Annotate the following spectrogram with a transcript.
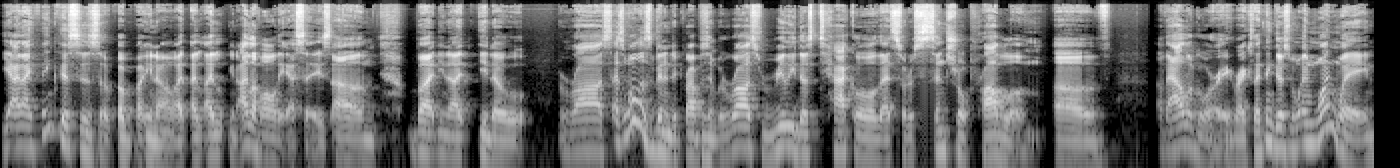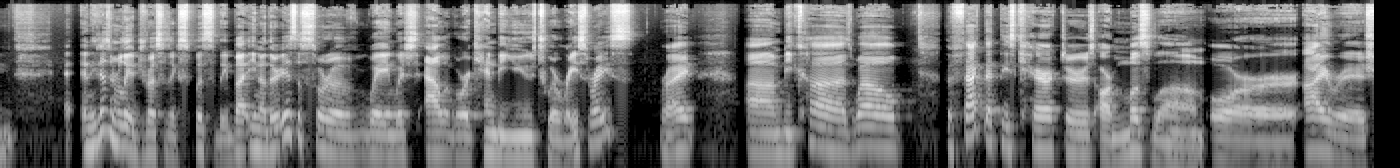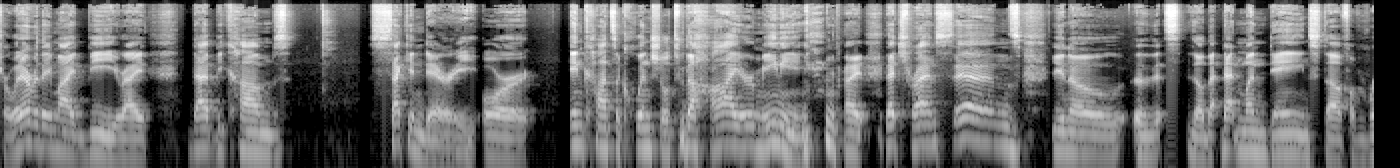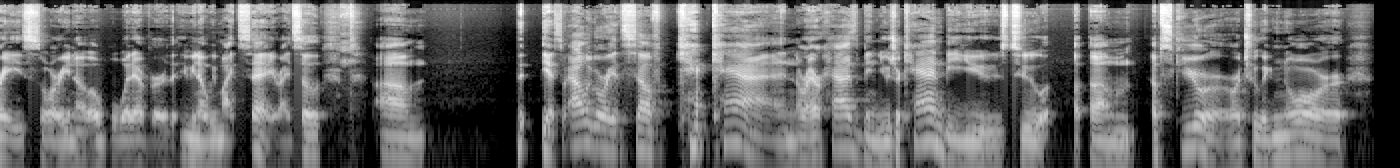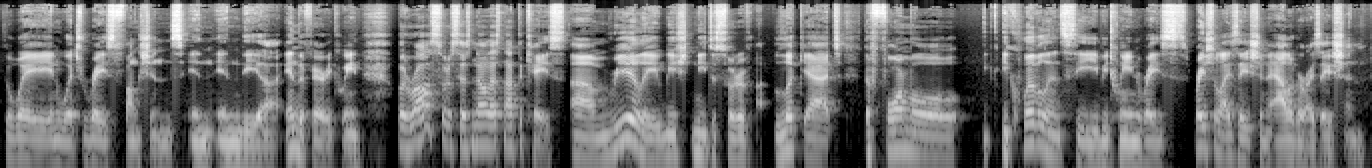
yeah, and I think this is a, a you know I, I, you know I love all the essays, um, but you know you know Ross as well as Benedict Robinson, but Ross really does tackle that sort of central problem of of allegory, right? Because I think there's in one way, and he doesn't really address it explicitly, but you know, there is a sort of way in which allegory can be used to erase race, right? Um, because, well, the fact that these characters are Muslim or Irish or whatever they might be, right, that becomes secondary or inconsequential to the higher meaning, right? That transcends, you know, this, you know that, that mundane stuff of race or, you know, whatever, that, you know, we might say, right? So, um, yeah, so allegory itself can, can or has been used or can be used to um, obscure or to ignore the way in which race functions in in the uh, in the Faerie Queene. But Ross sort of says, no, that's not the case. Um, really, we need to sort of look at the formal equivalency between race, racialization, and allegorization.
